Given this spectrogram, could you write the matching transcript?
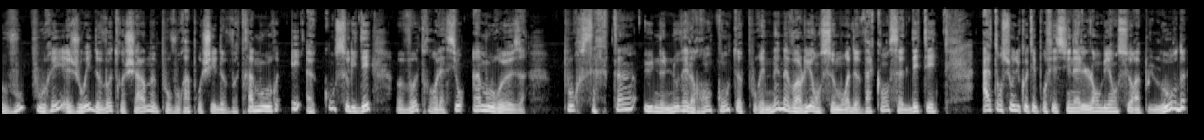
vous pourrez jouer de votre charme pour vous rapprocher de votre amour et consolider votre relation amoureuse. Pour certains, une nouvelle rencontre pourrait même avoir lieu en ce mois de vacances d'été. Attention du côté professionnel, l'ambiance sera plus lourde.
